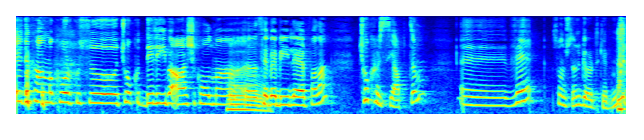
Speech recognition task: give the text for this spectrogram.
evde kalma korkusu, çok deli gibi aşık olma e, sebebiyle falan çok hırs yaptım. Ee, ve sonuçlarını gördük hepimiz.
